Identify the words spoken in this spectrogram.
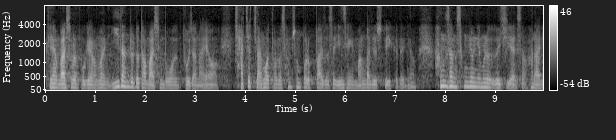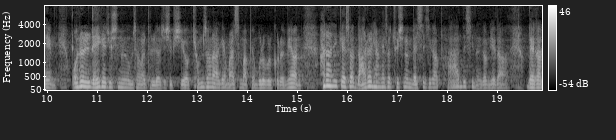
그냥 말씀을 보게 하면 이단들도 다 말씀 보잖아요. 자칫 잘못하면 삼천포로 빠져서 인생이 망가질 수도 있거든요. 항상 성령님을 의지해서 하나님 오늘 내게 주시는 음성을 들려주십시오. 겸손하게 말씀 앞에 무릎을 꿇으면 하나님께서 나를 향해서 주시는 메시지가 반드시 있는 겁니다. 내가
